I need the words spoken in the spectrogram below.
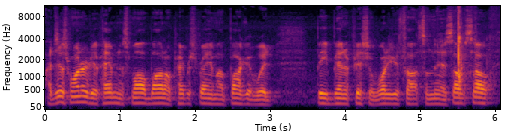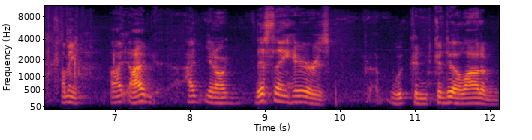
I just wondered if having a small bottle of pepper spray in my pocket would be beneficial. What are your thoughts on this? So, so I mean, I, I, I, you know, this thing here is can can do a lot of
